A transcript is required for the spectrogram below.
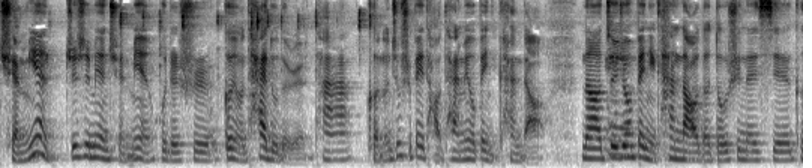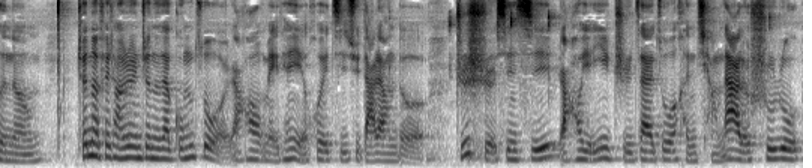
全面、知识面全面，或者是更有态度的人，他可能就是被淘汰，没有被你看到。那最终被你看到的都是那些可能真的非常认真的在工作，然后每天也会汲取大量的知识信息，然后也一直在做很强大的输入，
